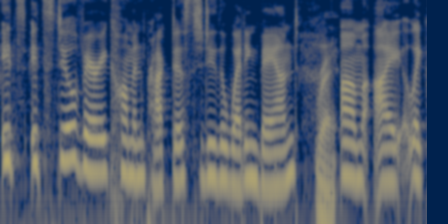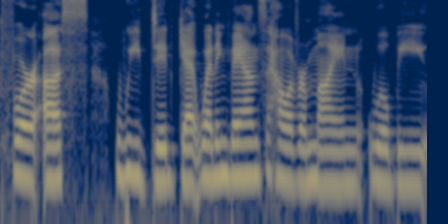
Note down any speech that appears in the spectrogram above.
it's it's still very common practice to do the wedding band. Right. Um, I like for us, we did get wedding bands. However, mine will be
